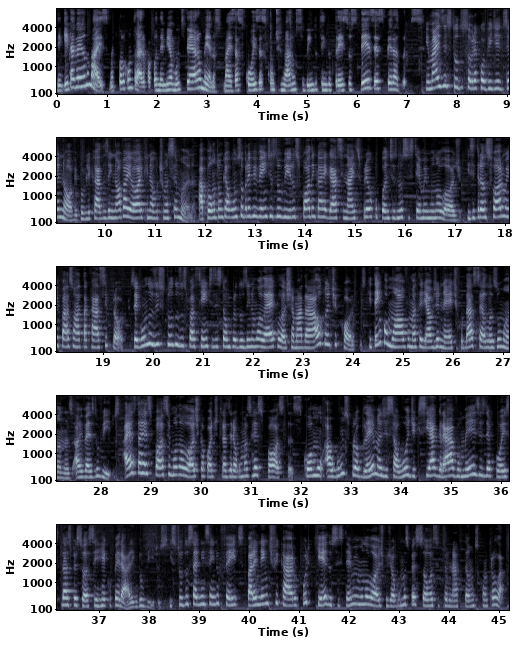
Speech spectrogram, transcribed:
ninguém tá ganhando mais. Muito pelo contrário, com a pandemia, muitos ganharam menos. Mas as coisas continuaram subindo, tendo preços desesperadores e mais estudos sobre a Covid-19, publicados em Nova York na última semana, apontam que alguns sobreviventes do vírus podem carregar sinais preocupantes no sistema imunológico e se transformam e passam a atacar a si próprios. Segundo os estudos, os pacientes estão produzindo molécula chamada autoanticorpos, que tem como alvo o material genético das células humanas, ao invés do vírus. A esta resposta imunológica pode trazer algumas respostas, como alguns problemas de saúde que se agravam meses depois das pessoas se recuperarem do vírus. Estudos seguem sendo feitos para identificar o porquê do sistema imunológico de algumas pessoas se tornar tão descontrolado.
